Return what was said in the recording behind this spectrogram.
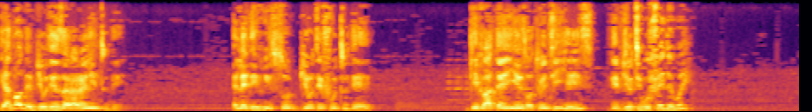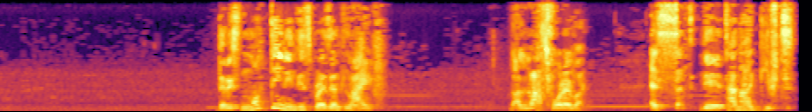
They are not the buildings that are running today. A lady who is so beautiful today, give her 10 years or 20 years, the beauty will fade away. There is nothing in this present life that lasts forever except the eternal gift,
